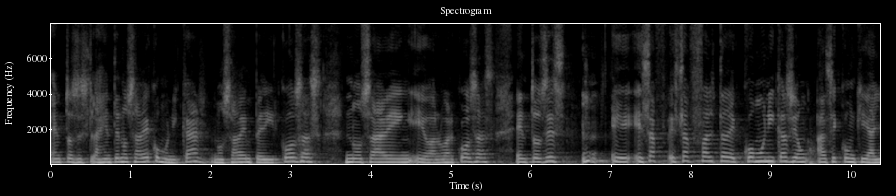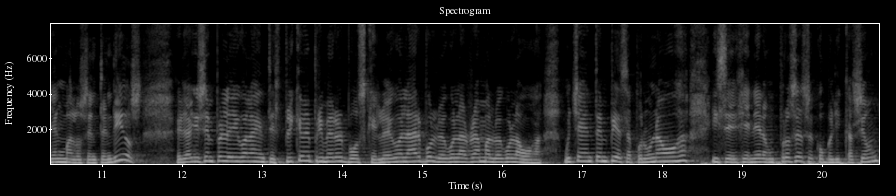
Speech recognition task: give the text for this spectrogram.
Entonces la gente no sabe comunicar, no saben pedir cosas, no saben evaluar cosas. Entonces eh, esa, esa, falta de comunicación hace con que hayan malos entendidos. ¿verdad? Yo siempre le digo a la gente, explíqueme primero el bosque, luego el árbol, luego la rama, luego la hoja. Mucha gente empieza por una hoja y se genera un proceso de comunicación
